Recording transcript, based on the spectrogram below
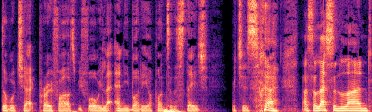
double check profiles before we let anybody up onto the stage which is that's a lesson learned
